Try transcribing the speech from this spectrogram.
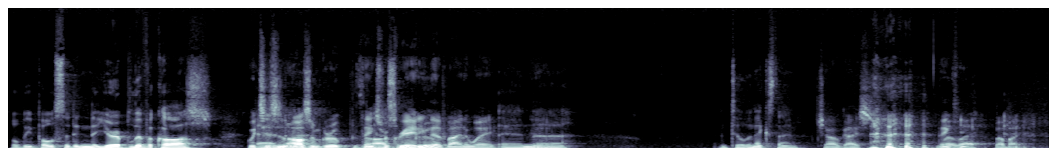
Will be posted in the Europe Live Cause. Which is an uh, awesome group. Thanks for creating group. that, by the way. And Yeah. uh, until the next time. Ciao, guys. Thank Thank you. Bye-bye. Bye bye.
